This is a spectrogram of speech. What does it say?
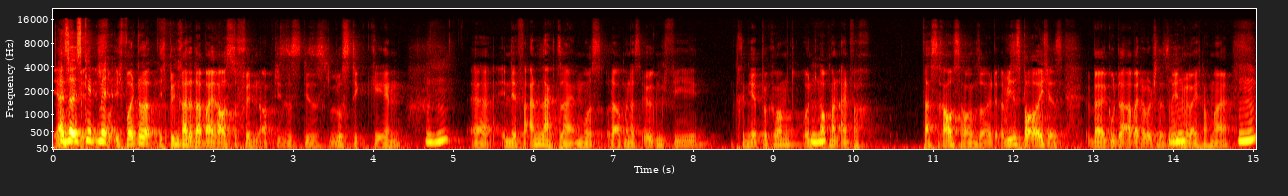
Ja, Also ich, es geht ich, mir- Ich, wollte nur, ich bin gerade dabei rauszufinden, ob dieses, dieses lustig gehen Mhm. äh, in dir veranlagt sein muss oder ob man das irgendwie trainiert bekommt und Mhm. ob man einfach das raushauen sollte. Wie das bei euch ist. Über gute Arbeit Originals reden wir gleich nochmal, Mhm.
